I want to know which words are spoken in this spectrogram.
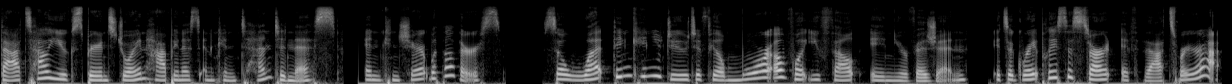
That's how you experience joy and happiness and contentedness and can share it with others. So, what thing can you do to feel more of what you felt in your vision? It's a great place to start if that's where you're at.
